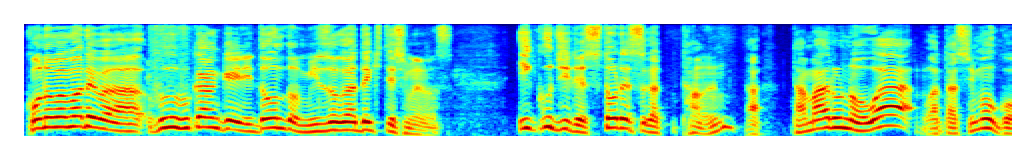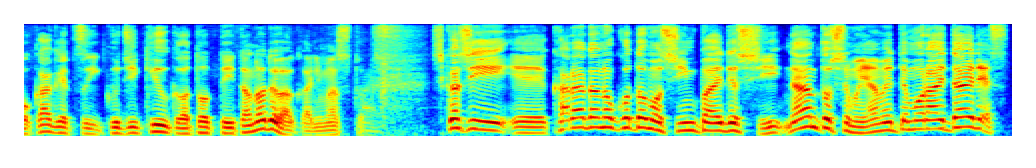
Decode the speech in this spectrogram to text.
このままでは夫婦関係にどんどん溝ができてしまいます。育児でストレスがたん？あたまるのは私も5ヶ月育児休暇を取っていたのでわかりますと。しかし、えー体のことも心配ですし、何としてもやめてもらいたいです。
